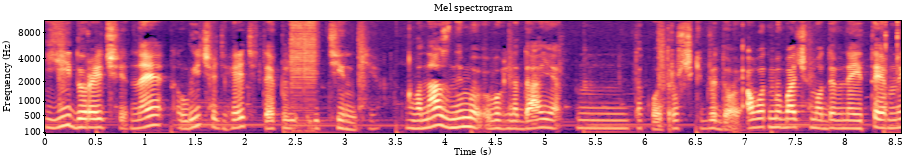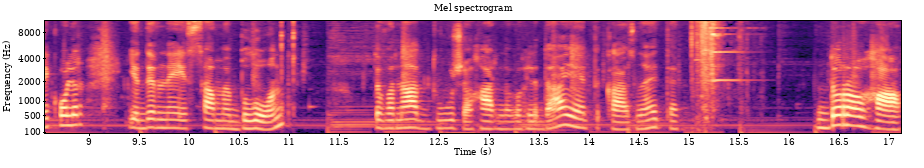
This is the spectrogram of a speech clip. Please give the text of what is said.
їй, до речі, не личать геть теплі відтінки. Вона з ними виглядає м, такою трошечки блідою. А от ми бачимо, де в неї темний колір і де в неї саме блонд, то вона дуже гарно виглядає, така, знаєте, дорога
